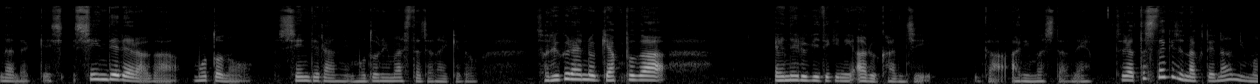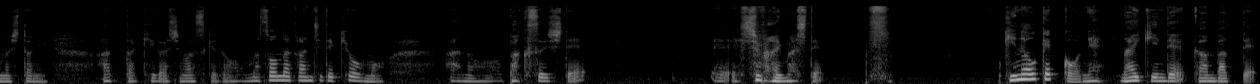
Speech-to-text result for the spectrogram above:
なんだっけシンデレラが元のシンデレラに戻りましたじゃないけどそれぐらいのギャップがエネルギー的にある感じがありましたね。それ私だけじゃなくて何人もの人にあった気がしますけど、まあ、そんな感じで今日もあの爆睡して、えー、しまいまして。昨日結構ね内勤で頑張って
